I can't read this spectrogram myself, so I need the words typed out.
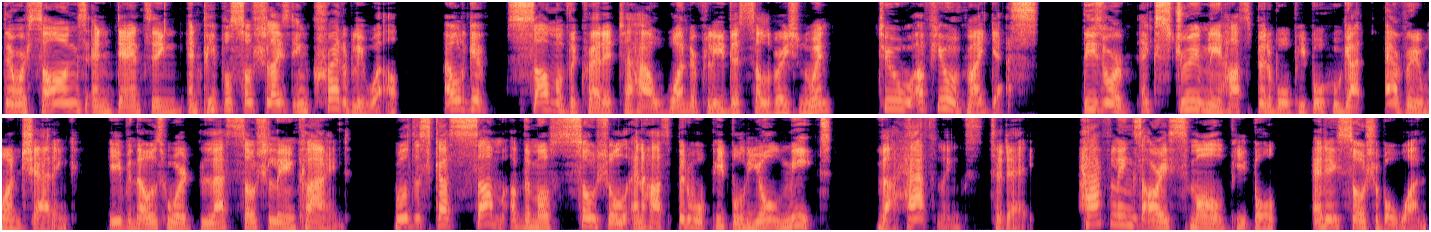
There were songs and dancing, and people socialized incredibly well. I will give some of the credit to how wonderfully this celebration went to a few of my guests. These were extremely hospitable people who got everyone chatting, even those who were less socially inclined. We'll discuss some of the most social and hospitable people you'll meet, the halflings, today. Halflings are a small people and a sociable one.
